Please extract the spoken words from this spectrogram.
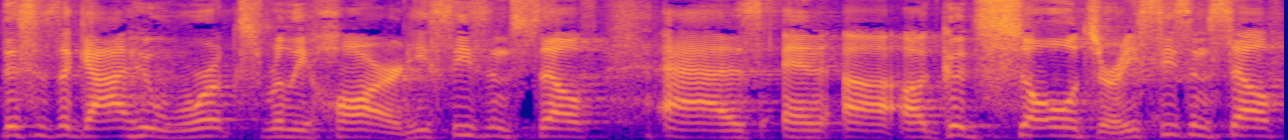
this is a guy who works really hard. He sees himself as an, uh, a good soldier, he sees himself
